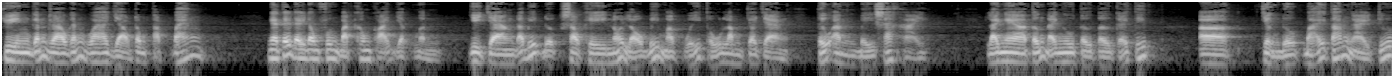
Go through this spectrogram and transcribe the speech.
Chuyên gánh rau gánh hoa vào trong tập bán. Nghe tới đây Đông Phương Bạch không khỏi giật mình. Vì chàng đã biết được sau khi nói lộ bí mật quỷ thụ lâm cho chàng Tiểu Anh bị sát hại. Lại nghe tưởng đại ngưu từ từ kể tiếp. À, chừng được bảy tám ngày trước,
